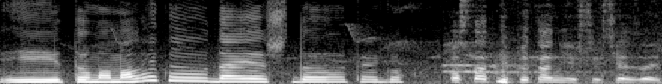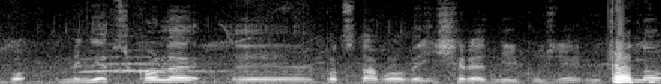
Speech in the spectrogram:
i to mamałygu dajesz do tego. Ostatnie pytanie jeszcze chciałem zadać, bo mnie w szkole e, podstawowej i średniej później Tak. uczono,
